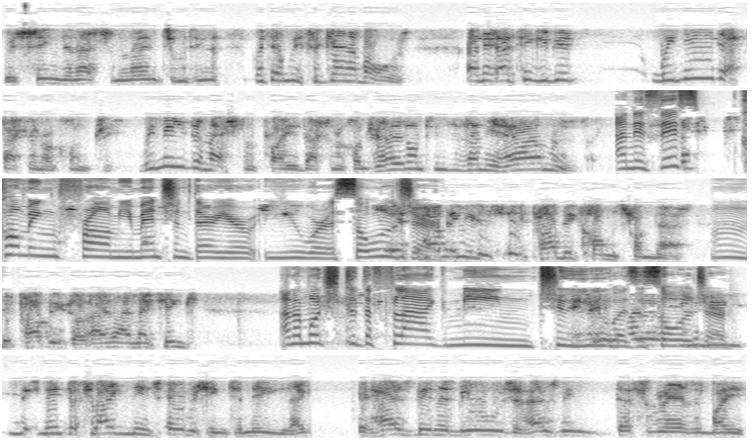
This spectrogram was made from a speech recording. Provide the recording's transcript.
we sing the national anthem and things. But then we forget about it, and I think if you. We need that back in our country. We need the national pride back in our country. I don't think there's any harm in it. And is this coming from? You mentioned there you're, you were a It soldier. probably, is. it probably comes from that. Hmm. It probably, and, and I think And how much did the flag mean to you as a soldier? I mean, the flag means everything to me. Like it has been abused, it has been desecrated by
